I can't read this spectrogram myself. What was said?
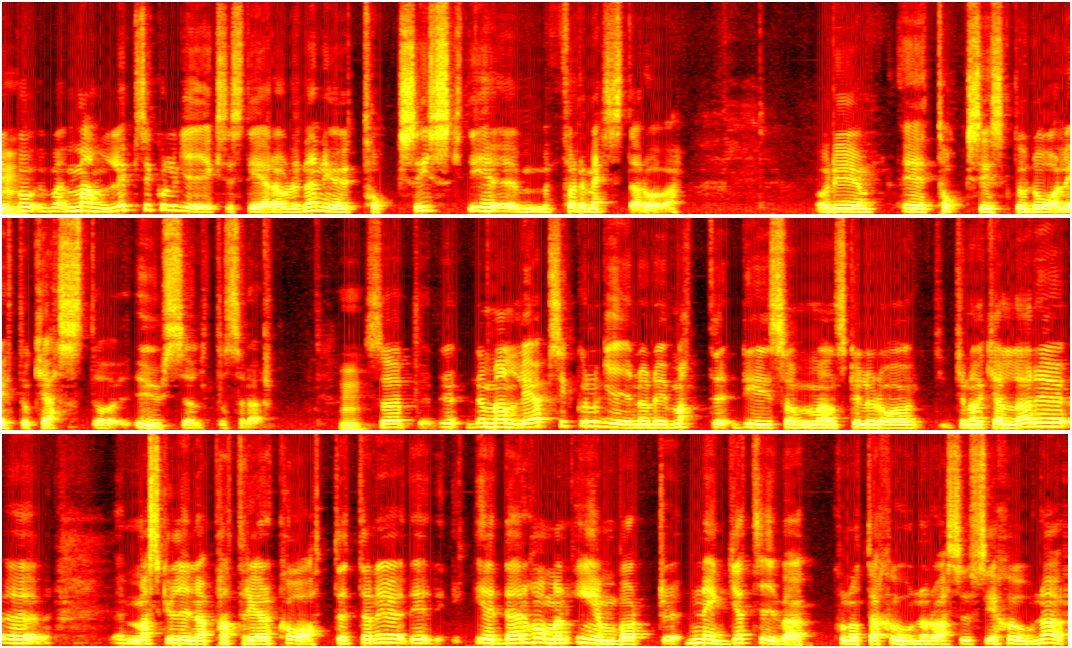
Mm. manlig psykologi existerar och den är ju toxisk för det mesta då va. Och det är toxiskt och dåligt och kast och uselt och sådär. Mm. Så den manliga psykologin och det, matte, det som man skulle då kunna kalla det eh, maskulina patriarkatet, den är, det, är, där har man enbart negativa konnotationer och associationer.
